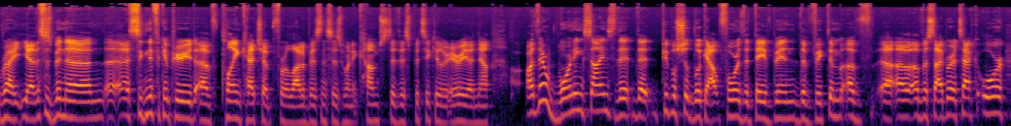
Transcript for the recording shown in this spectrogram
Right. Yeah. This has been a, a, significant period of playing catch up for a lot of businesses when it comes to this particular area. Now, are there warning signs that, that people should look out for that they've been the victim of uh, of a cyber attack, or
